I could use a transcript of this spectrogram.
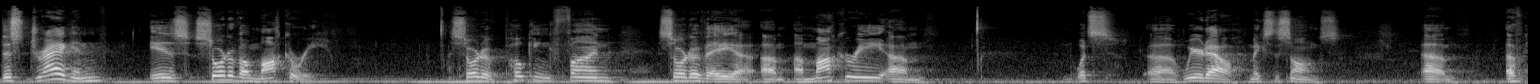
this dragon is sort of a mockery, sort of poking fun, sort of a, a, um, a mockery. Um, what's uh, Weird Al makes the songs? Um, of,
